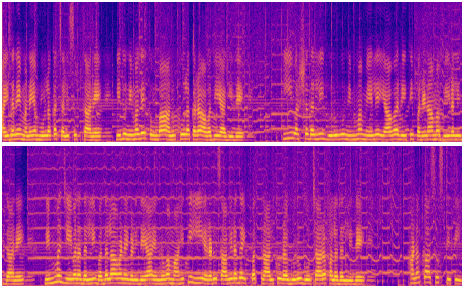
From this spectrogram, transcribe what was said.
ಐದನೇ ಮನೆಯ ಮೂಲಕ ಚಲಿಸುತ್ತಾನೆ. ಇದು ನಿಮಗೆ ತುಂಬಾ ಅನುಕೂಲಕರ ಅವಧಿಯಾಗಿದೆ. ಈ ವರ್ಷದಲ್ಲಿ ಗುರುವು ನಿಮ್ಮ ಮೇಲೆ ಯಾವ ರೀತಿ ಪರಿಣಾಮ ಬೀರಲಿದ್ದಾನೆ, ನಿಮ್ಮ ಜೀವನದಲ್ಲಿ ಬದಲಾವಣೆಗಳಿದೆಯಾ ಎನ್ನುವ ಮಾಹಿತಿ ಈ ಎರಡು ಸಾವಿರದ ಇಪ್ಪತ್ನಾಲ್ಕು ರ ಗುರು ಗೋಚಾರ ಫಲದಲ್ಲಿದೆ. ಹಣಕಾಸು ಸ್ಥಿತಿ.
